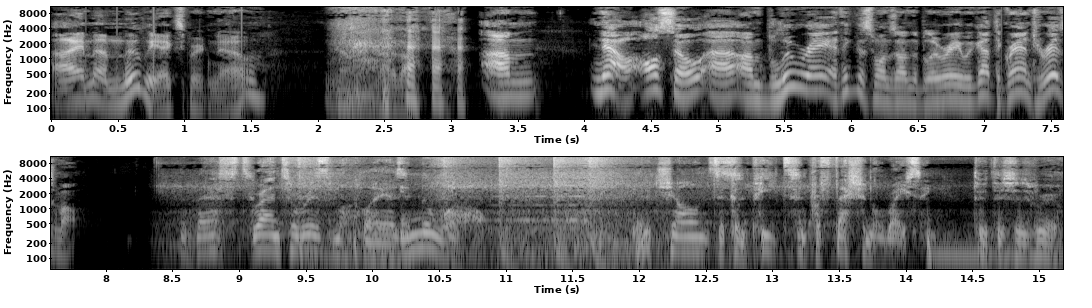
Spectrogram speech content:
I'm a movie expert now. No, not at all. um, now, also uh, on Blu-ray, I think this one's on the Blu-ray. We got the Gran Turismo. The best Gran Turismo players in the world get a chance to compete in professional racing. Dude, this is real.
